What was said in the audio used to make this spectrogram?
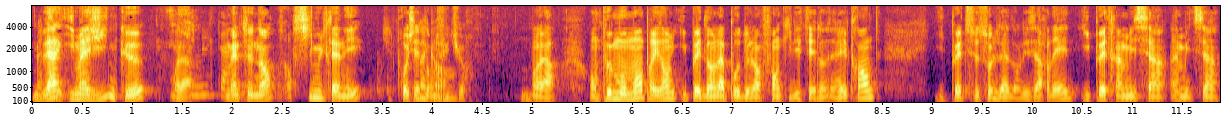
Là, imagine que, voilà, simultané. maintenant, en simultané, tu te projettes dans le futur. Voilà. En peu moment, par exemple, il peut être dans la peau de l'enfant qu'il était dans les années 30, il peut être ce soldat dans les Ardennes, il peut être un médecin, un médecin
